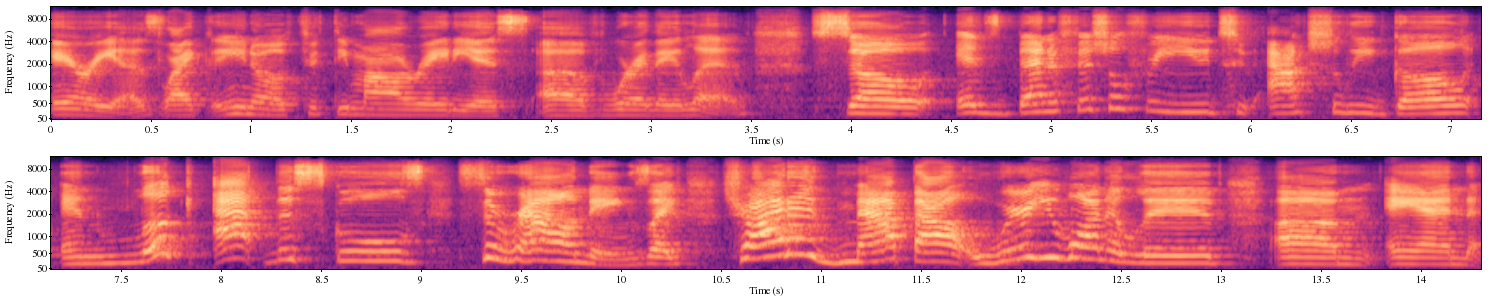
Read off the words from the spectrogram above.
areas like you know a 50 mile radius of where they live. So it's beneficial for you to actually go and look at the school's surroundings. Like try to map out where you want to live um, and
